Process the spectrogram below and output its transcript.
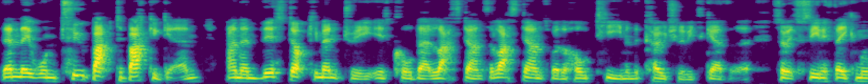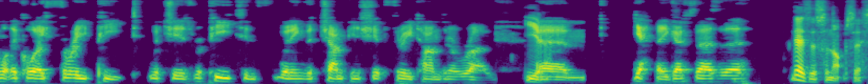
Then they won two back to back again, and then this documentary is called Their Last Dance. The Last Dance, where the whole team and the coach are going to be together. So it's seeing if they can win what they call a three-peat, which is repeating winning the championship three times in a row. yeah. Um, yeah, there you go. So there's the There's a synopsis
